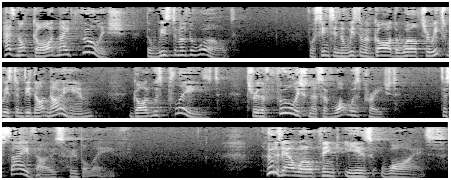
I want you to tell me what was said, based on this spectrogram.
Has not God made foolish the wisdom of the world? For since in the wisdom of God the world through its wisdom did not know him, God was pleased through the foolishness of what was preached to save those who believe. Who does our world think is wise?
